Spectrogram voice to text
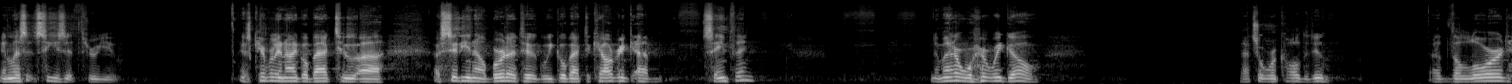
unless it sees it through you? As Kimberly and I go back to uh, a city in Alberta, to, we go back to Calgary, uh, same thing. No matter where we go, that's what we're called to do. Uh, the Lord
